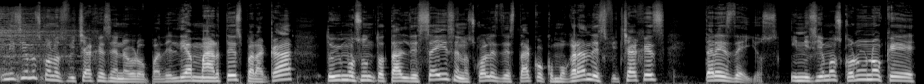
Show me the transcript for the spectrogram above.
Iniciamos con los fichajes en Europa. Del día martes para acá tuvimos un total de 6 en los cuales destaco como grandes fichajes tres de ellos. Iniciemos con uno que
